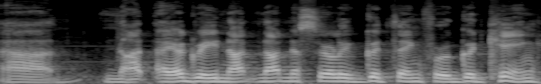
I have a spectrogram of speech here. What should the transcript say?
Uh, not, I agree, not, not necessarily a good thing for a good king.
